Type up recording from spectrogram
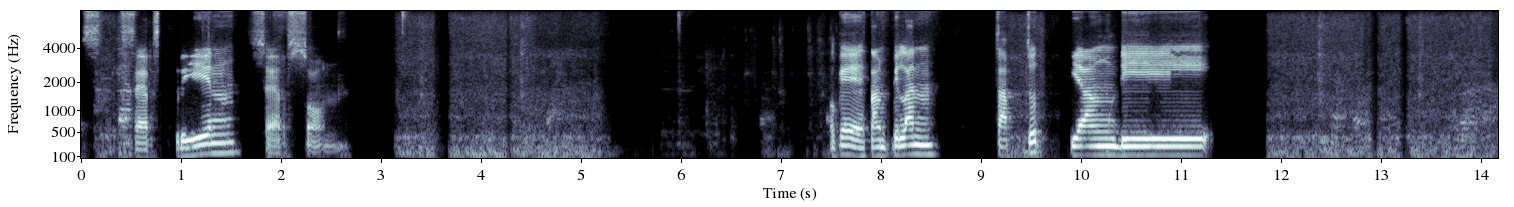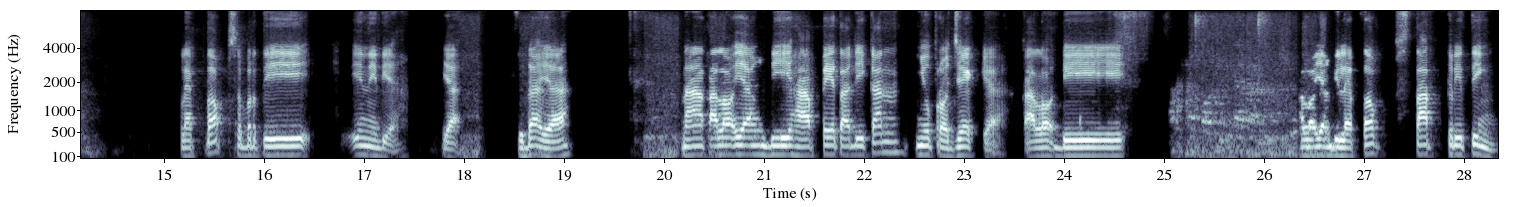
share screen, share sound. Oke, tampilan capcut yang di laptop seperti ini dia. Ya, sudah ya. Nah, kalau yang di HP tadi kan new project ya. Kalau di kalau yang di laptop start creating.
